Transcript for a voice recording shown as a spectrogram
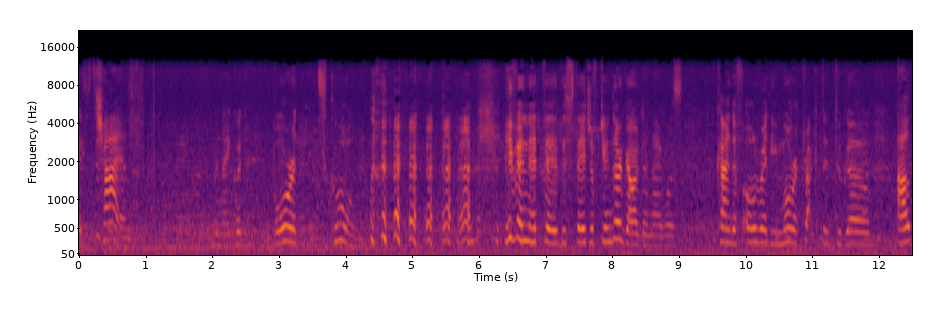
As a child, when I got bored in school. Even at the, the stage of kindergarten, I was kind of already more attracted to go out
